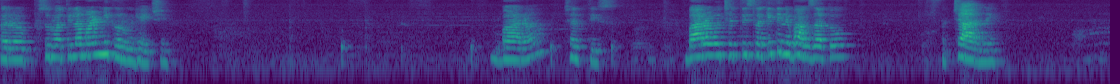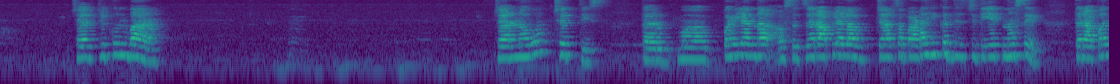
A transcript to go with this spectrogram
तर सुरुवातीला मांडणी करून घ्यायची. बारा छत्तीस. बारा व छत्तीस ला कितीने भाग जातो? चारने. चार त्रिकोण बारा. चार नऊ छत्तीस. तर पहिल्यांदा असं जर आपल्याला चारचा पाढा ही कदाचित येत नसेल तर आपण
